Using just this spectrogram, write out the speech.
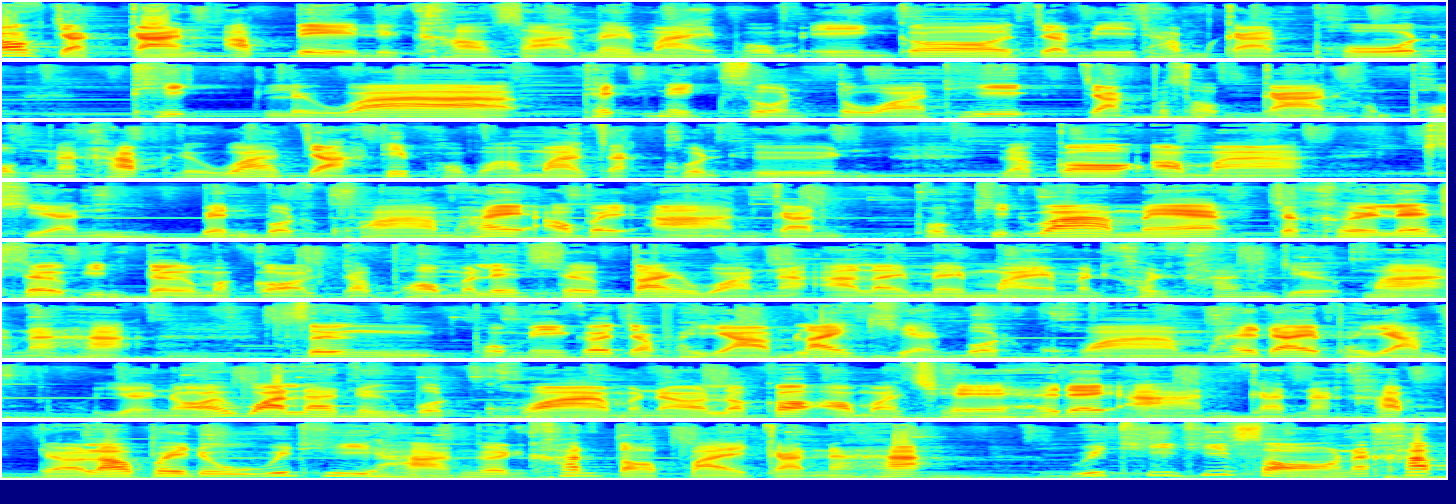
นอกจากการอัปเดตหรือข่าวสารใหม่ๆ ผมเองก็จะมีทำการโพสต์ ทิกหรือว่าเทคนิคส่วนตัวที่จากประสบการณ์ของผมนะครับ หรือว่าจากที่ผมเอามาจากคนอื่น แล้วก็เอามาเขียนเป็นบทความให้เอาไปอ่านกัน ผมคิดว่าแม้จะเคยเล่นเซิร์ฟอินเตอร์มาก่อน แต่พอมาเล่นเซิร์ฟไต้หวันนะอะไรใหม่ๆ มันค่อนข้างเยอะมากนะฮะ ซึ่งผมเองก็จะพยายามไล่เขียนบทความให้ได้พยายามอย่างน้อยวันละหนึ่งบทความนะแล้วก็เอามาแชร์ให้ได้อ่านกันนะครับ เดี๋ยวเราไปดูวิธีหาเงินขั้นต่อไปกันนะฮะ วิธีที่2นะครับ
